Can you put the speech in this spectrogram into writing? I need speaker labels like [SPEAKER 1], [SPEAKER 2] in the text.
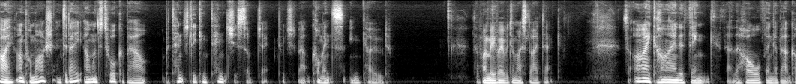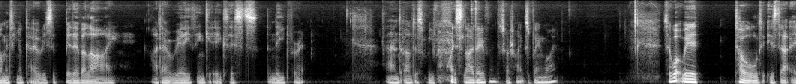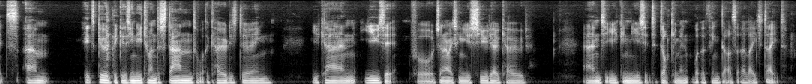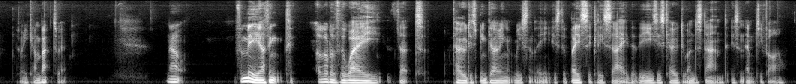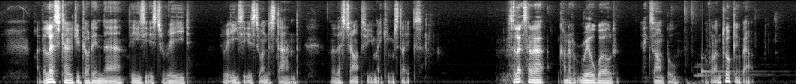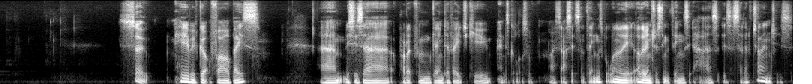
[SPEAKER 1] Hi, I'm Paul Marsh, and today I want to talk about a potentially contentious subject, which is about comments in code. So if I move over to my slide deck. So I kind of think that the whole thing about commenting your code is a bit of a lie. I don't really think it exists, the need for it. And I'll just move my slide over to try to explain why. So what we're told is that it's um, it's good because you need to understand what the code is doing. You can use it for generating your pseudo code, and you can use it to document what the thing does at a later date when you come back to it. Now, for me, I think a lot of the way that code has been going recently is to basically say that the easiest code to understand is an empty file. Like the less code you've got in there, the easier it is to read, the easier it is to understand, and the less chance of you making mistakes. So let's have a kind of real world example of what I'm talking about. So here we've got Filebase. Um, this is a product from Game Dev HQ and it's got lots of nice assets and things. But one of the other interesting things it has is a set of challenges.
